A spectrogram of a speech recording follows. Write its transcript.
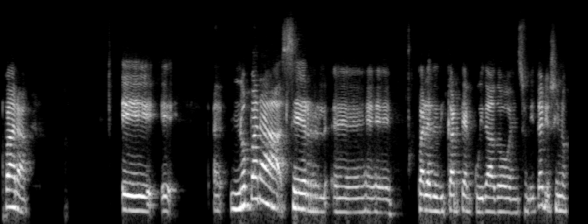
para, eh, eh, no para ser, para dedicarte al cuidado en solitario, sino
